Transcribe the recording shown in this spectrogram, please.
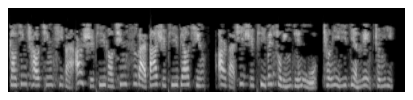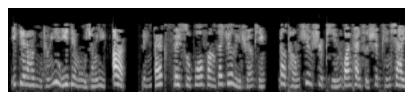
高清超清七百二十 P，高清四百八十 P 标清，二百七十 P 倍速零点五乘以一点零乘以一点二五乘以一点五乘以二零 x 倍速播放在这里全屏。到腾讯视频观看此视频下一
